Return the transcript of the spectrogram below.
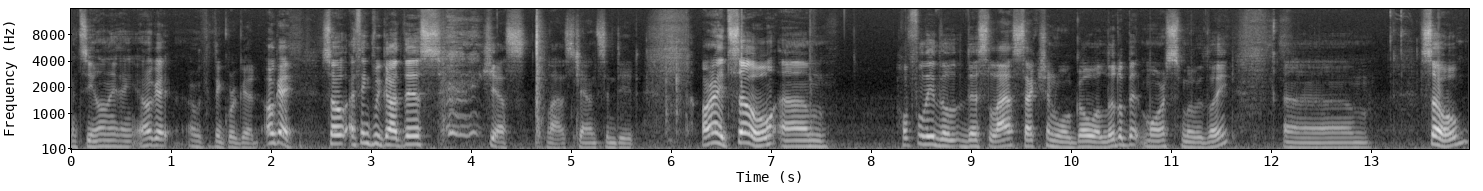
it's the only thing. Okay, I think we're good. Okay, so I think we got this. yes, last chance indeed. All right, so um, hopefully the, this last section will go a little bit more smoothly. Um, so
